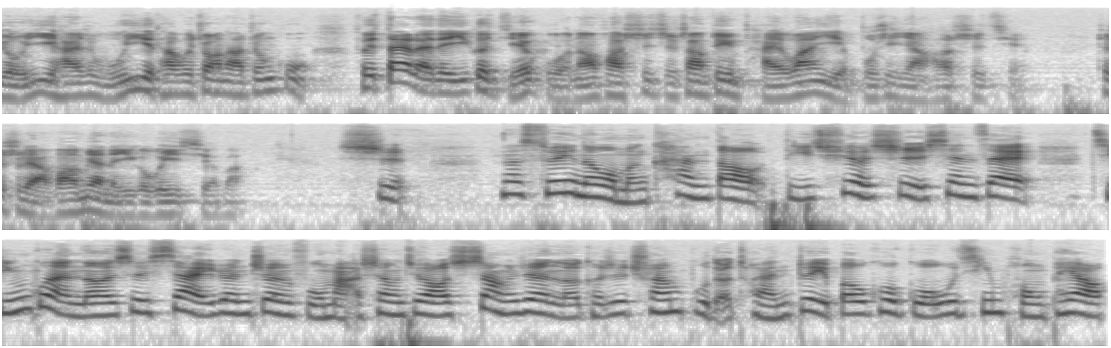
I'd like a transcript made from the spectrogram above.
有意还是无意，他会壮大中共，所以带来的一个结果的话，事实上对台湾也不是一件好事情，这是两方面的一个威胁吧。是。那所以呢，我们看到的确是现在，尽管呢是下一任政府马上就要上任了，可是川普的团队，包括国务卿蓬佩奥，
